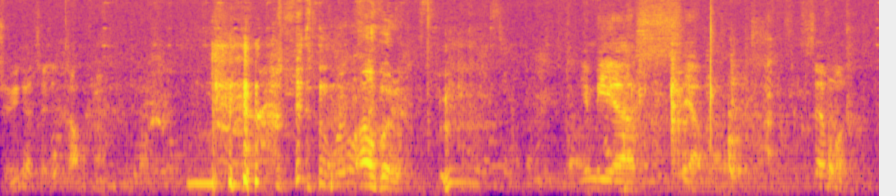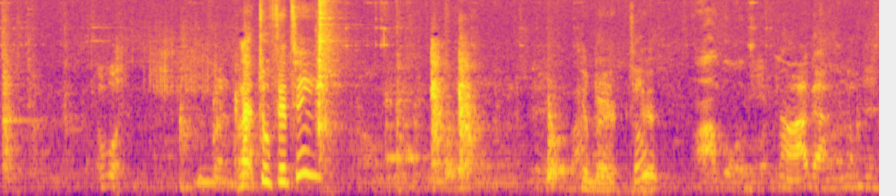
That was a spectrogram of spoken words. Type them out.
Sure, you gotta take this off, man. What's wrong with it? Give me a seven. Seven what? Of what? Not 215? Good bird. Two? I'll go. No, I got one. I'm just.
